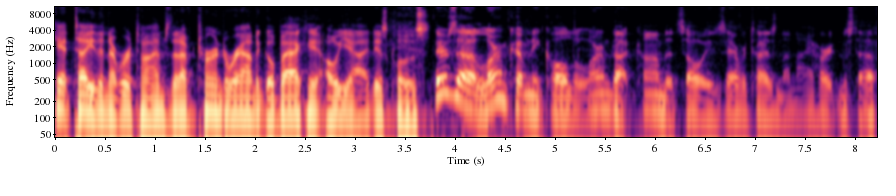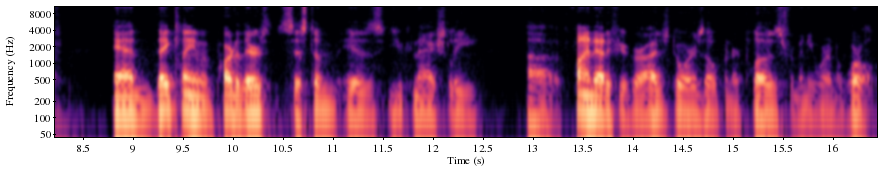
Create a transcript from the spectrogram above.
can't tell you the number of times that I've turned around to go back and oh yeah, it is closed. There's a alarm company called Alarm.com that's always advertising on iHeart and stuff, and they claim a part of their system is you can actually uh, find out if your garage door is open or closed from anywhere in the world,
